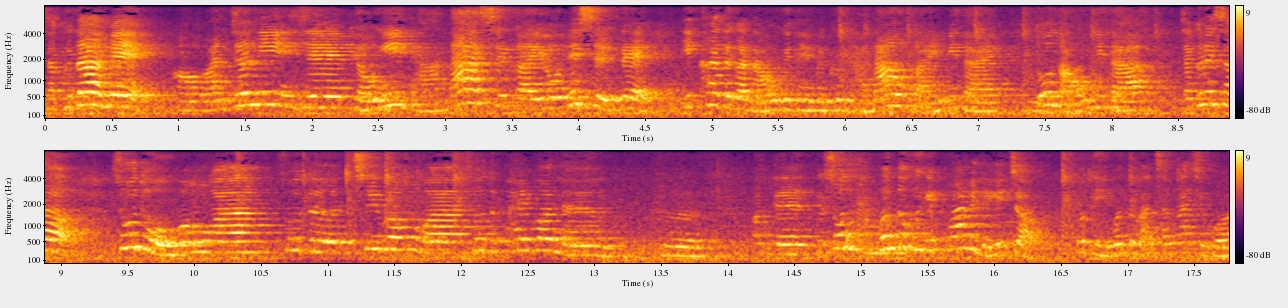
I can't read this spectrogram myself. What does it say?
자, 그 다음에 어, 완전히 이제 병이 다 나았을까요? 했을 때 이 카드가 나오게 되면 그 다 나은 거 아닙니다. 또 나옵니다. 자, 그래서 sword 5번과 sword 7번과 sword 8번은 그 어때? 그 sword 한 번도 그게 포함이 되겠죠? sword 2번도 마찬가지고.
